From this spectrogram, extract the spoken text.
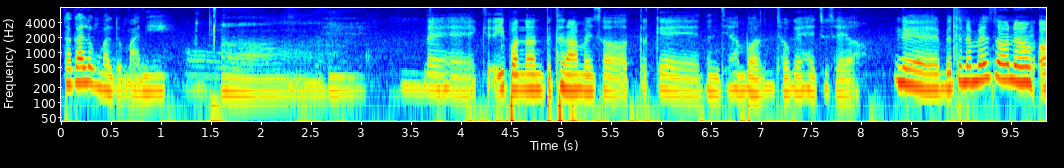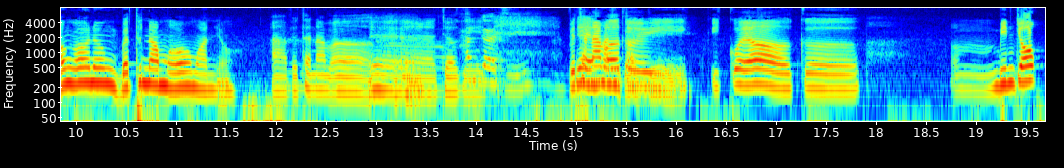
타갈록 말도 많이. 아, 네. 그 이번은 베트남에서 어떻게 했는지 한번 소개해 주세요. 네, 베트남에서는 언어는 베트남어만요. 아 베트남어 예. 예, 저기 한 가지. 베트남어도 예, 한 이- 있고요. 그 음, 민족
